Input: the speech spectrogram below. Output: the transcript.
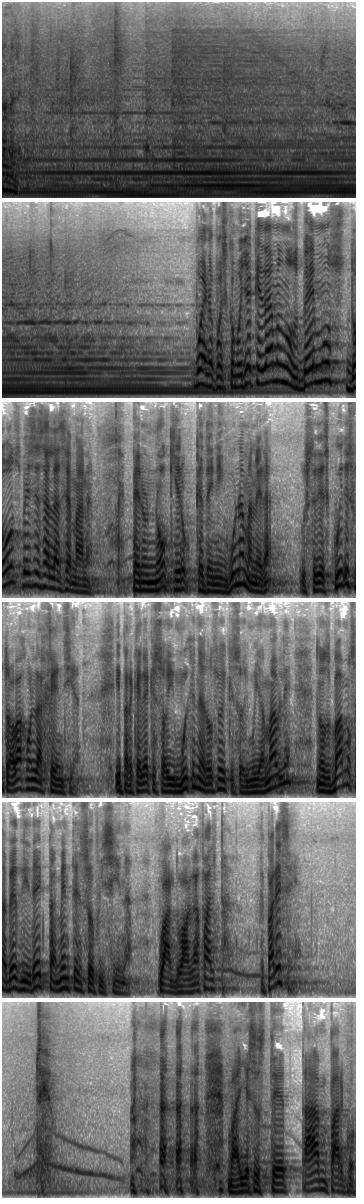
Ándale. Bueno, pues como ya quedamos, nos vemos dos veces a la semana. Pero no quiero que de ninguna manera usted descuide su trabajo en la agencia. Y para que vea que soy muy generoso y que soy muy amable, nos vamos a ver directamente en su oficina, cuando haga falta. ¿Le parece? Vaya, es usted tan parco.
